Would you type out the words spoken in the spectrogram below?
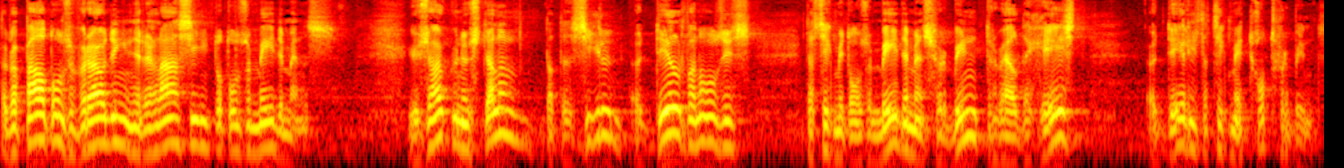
Het bepaalt onze verhouding in relatie tot onze medemens. Je zou kunnen stellen dat de ziel het deel van ons is dat zich met onze medemens verbindt, terwijl de geest het deel is dat zich met God verbindt.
